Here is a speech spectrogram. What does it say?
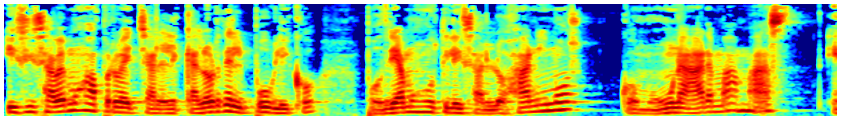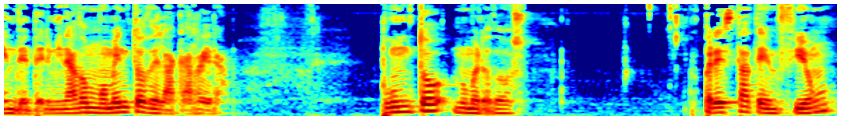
y si sabemos aprovechar el calor del público, podríamos utilizar los ánimos como una arma más en determinados momentos de la carrera. Punto número 2. Presta atención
